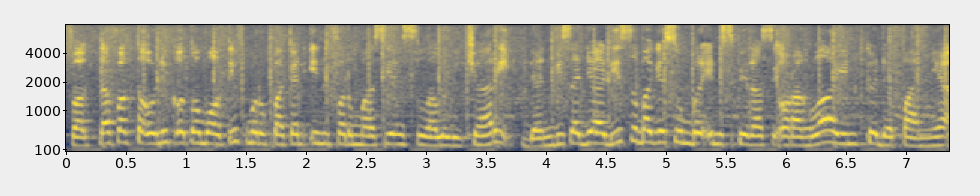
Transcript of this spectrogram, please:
Fakta-fakta unik otomotif merupakan informasi yang selalu dicari dan bisa jadi sebagai sumber inspirasi orang lain ke depannya.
